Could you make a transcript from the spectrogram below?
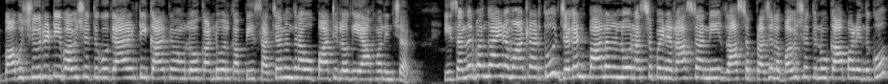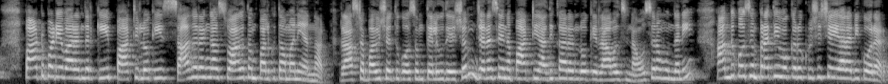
బాబు షూరిటీ భవిష్యత్తుకు గ్యారంటీ కార్యక్రమంలో కండువలు కప్పి సత్యానందరావు పార్టీలోకి ఆహ్వానించారు. ఈ సందర్భంగా ఆయన మాట్లాడుతూ జగన్ పాలనలో నష్టపోయిన రాష్ట్రాన్ని రాష్ట్ర ప్రజల భవిష్యత్తును కాపాడేందుకు పాటుపడే వారందరికీ పార్టీలోకి సాదరంగా స్వాగతం పలుకుతామని అన్నారు. రాష్ట్ర భవిష్యత్తు కోసం తెలుగుదేశం జనసేన పార్టీ అధికారంలోకి రావాల్సిన అవసరం ఉందని అందుకోసం ప్రతి ఒక్కరూ కృషి చేయాలని కోరారు.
